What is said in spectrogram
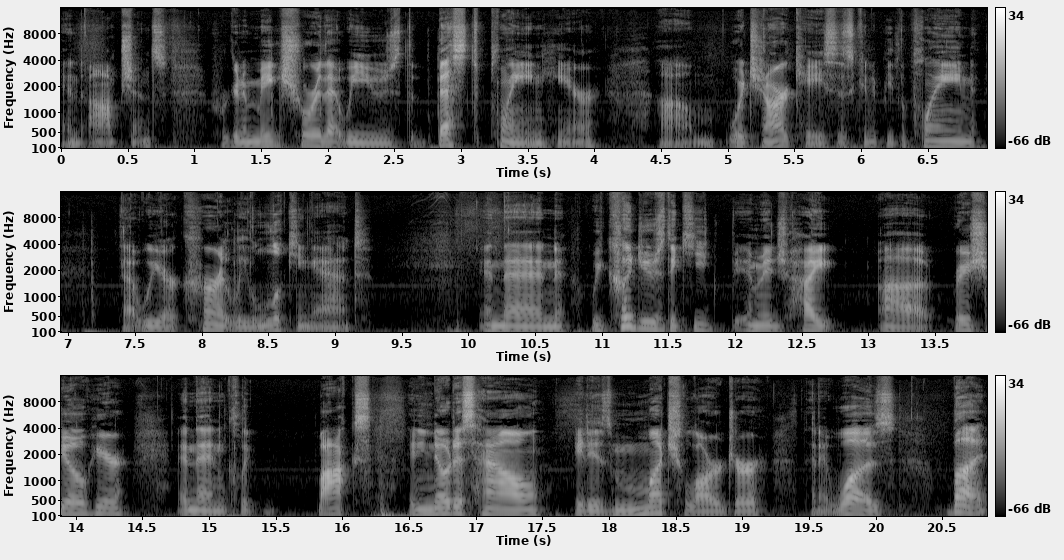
and options. We're going to make sure that we use the best plane here, um, which in our case is going to be the plane that we are currently looking at. And then we could use the key image height uh, ratio here and then click box. And you notice how it is much larger than it was But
